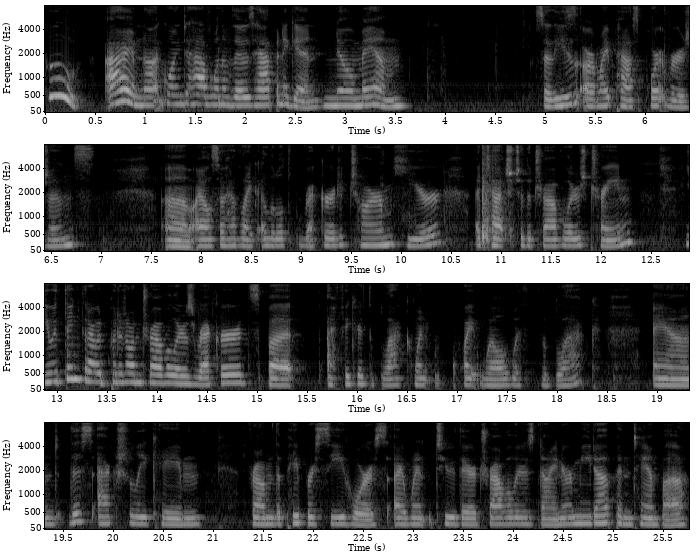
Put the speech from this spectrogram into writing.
Whew, I am not going to have one of those happen again. No, ma'am. So these are my passport versions. Um, I also have like a little record charm here attached to the traveler's train. You would think that I would put it on traveler's records, but I figured the black went quite well with the black. And this actually came from the Paper Seahorse. I went to their Traveler's Diner meetup in Tampa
